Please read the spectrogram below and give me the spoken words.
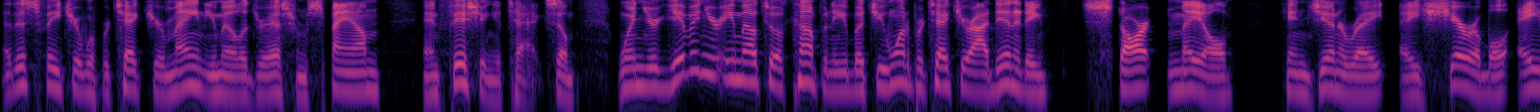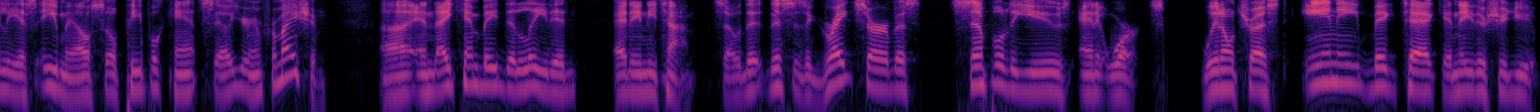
Now, this feature will protect your main email address from spam and phishing attacks. So, when you're giving your email to a company, but you want to protect your identity, Start Mail can generate a shareable alias email so people can't sell your information. Uh, and they can be deleted at any time. So, th- this is a great service, simple to use, and it works. We don't trust any big tech, and neither should you.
